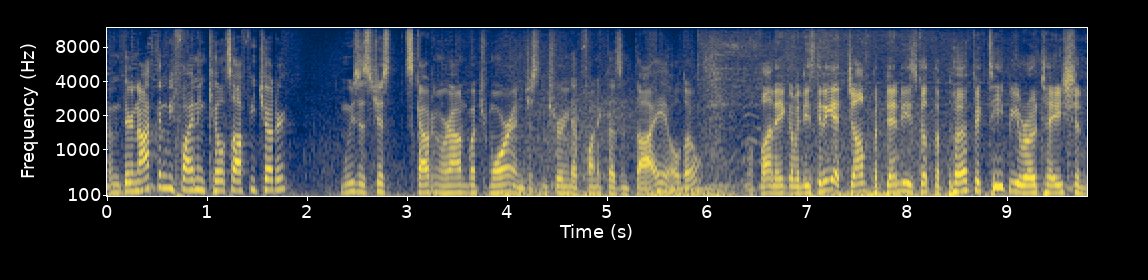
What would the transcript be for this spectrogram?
Um, they're not going to be finding kills off each other. Moose is just scouting around much more and just ensuring that Funnick doesn't die, although... Well, I mean, he's going to get jumped, but Dendi's got the perfect TP rotation.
